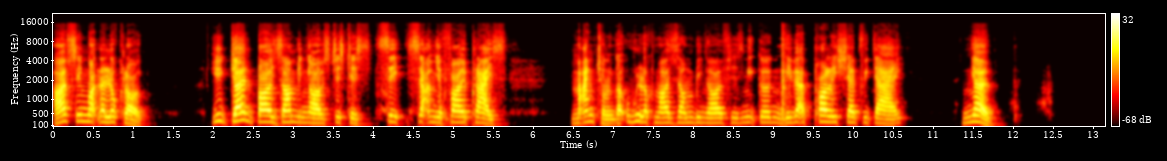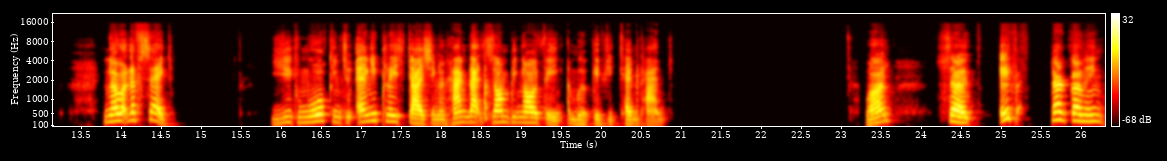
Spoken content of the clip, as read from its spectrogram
I've seen what they look like. You don't buy zombie knives just to sit, sit on your fireplace mantle and go, oh, look, my zombie knife, isn't it good? And give it a polish every day. No. You know what they've said? You can walk into any police station and hang that zombie knife in, and we'll give you £10. Right? So, if they're going,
